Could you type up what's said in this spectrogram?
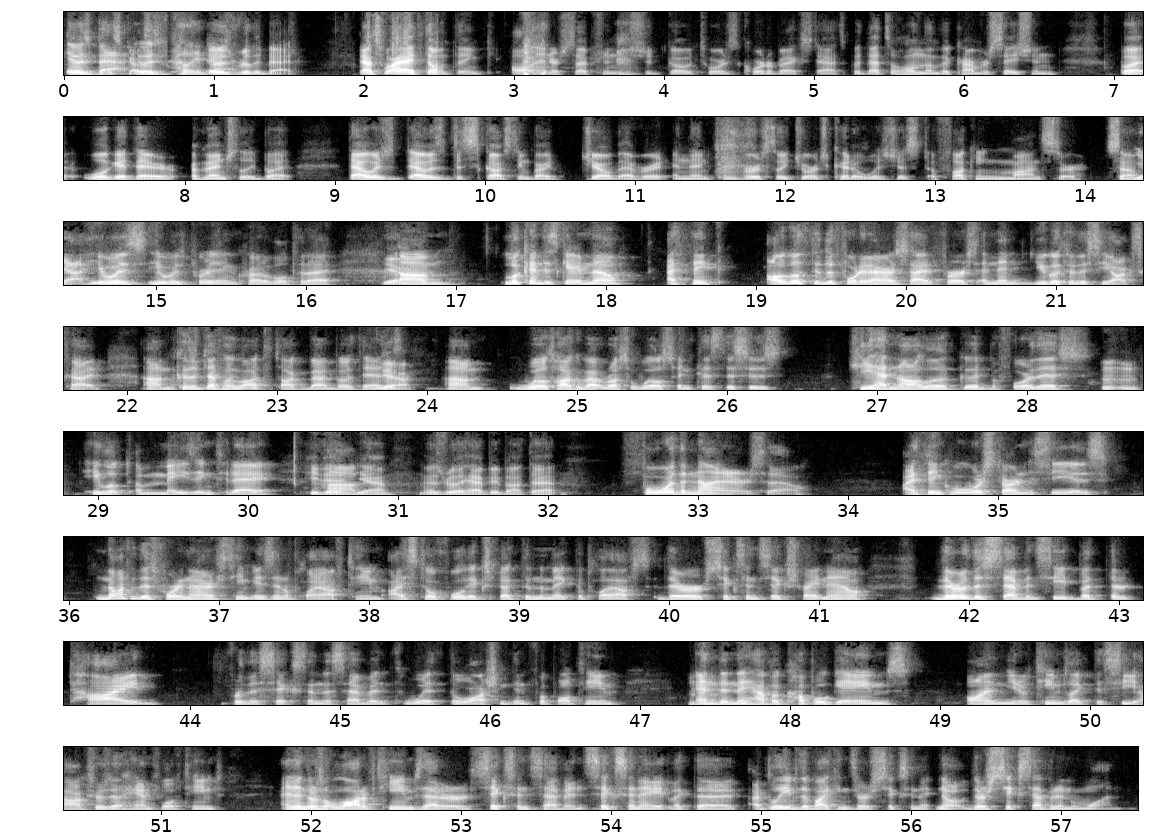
it was bad. It was disgusting. really it was really bad. That's why I don't think all interceptions should go towards quarterback stats, but that's a whole nother conversation. But we'll get there eventually. But that was that was disgusting by Gerald Everett, and then conversely, George Kittle was just a fucking monster. So yeah, he was he was pretty incredible today. yeah, Um, look at this game though. I think I'll go through the 49ers side first, and then you go through the Seahawks side. Um, because there's definitely a lot to talk about both ends. yeah, Um, we'll talk about Russell Wilson because this is he had not looked good before this. Mm-mm. He looked amazing today. He did. um, yeah, I was really happy about that. For the Niners, though, I think what we're starting to see is not that this 49ers team isn't a playoff team. I still fully expect them to make the playoffs. They're six and six right now. They're the seventh seed, but they're tied for the sixth and the seventh with the Washington football team. Mhm. And then they have a couple games on, you know, teams like the Seahawks. There's a handful of teams. And then there's a lot of teams that are six and seven, six and eight. Like the, I believe the Vikings are six and eight. No, they're six, seven, and one.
